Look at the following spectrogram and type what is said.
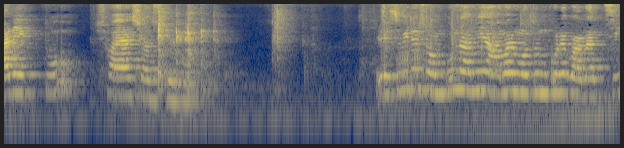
আর একটু সয়া সস দেব। রেসিপিটা সম্পূর্ণ আমি আমার মতন করে বানাচ্ছি।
